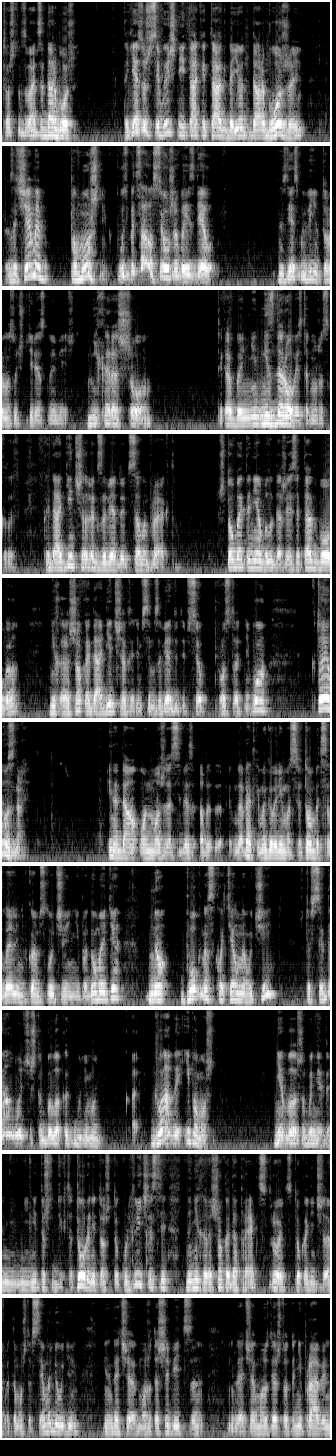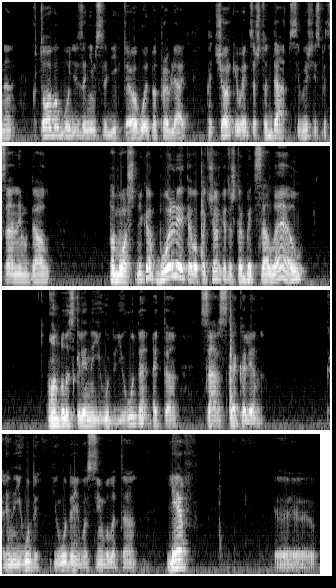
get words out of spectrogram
То, что называется дар Божий. Так если уж Всевышний и так и так дает дар Божий, так зачем им помощник? Пусть бы Бецал все уже бы и сделал. Но здесь мы видим тоже у нас очень интересную вещь. Нехорошо, это как бы нездорово, если так можно сказать, когда один человек заведует целым проектом. Что бы это ни было, даже если это от Бога, нехорошо, когда один человек этим всем заведует, и все просто от него. Кто его знает? Иногда он может о себе... Опять-таки, мы говорим о святом Бецалеле, ни в коем случае не подумайте. Но Бог нас хотел научить, что всегда лучше, чтобы было как будем главный и помощник. Не было, чтобы нет, не, не, не то, что диктатура, не то, что культ личности, но нехорошо, когда проект строится только один человек, потому что все мы люди. Иногда человек может ошибиться, иногда человек может сделать что-то неправильно. Кто его будет за ним следить, кто его будет поправлять. Подчеркивается, что да, Всевышний специально ему дал помощника. Более того, подчеркивается, что Бецалел, он был из колена Иуда. Иуда – это царское колено. Колено Иуды. Иуда, его символ – это лев –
